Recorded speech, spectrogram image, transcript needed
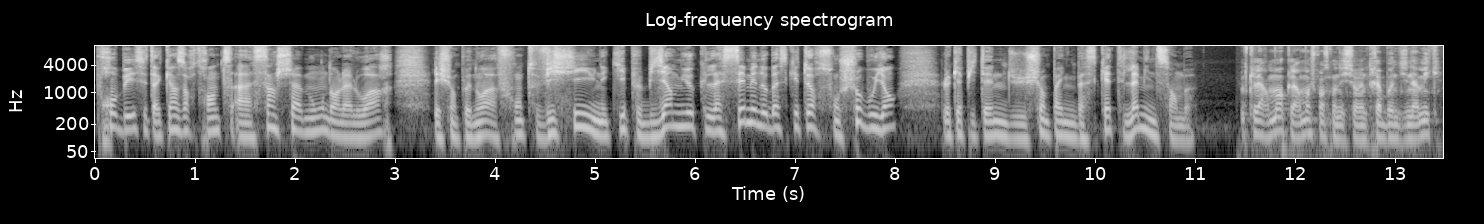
Pro B, c'est à 15h30 à Saint-Chamond dans la Loire. Les champenois affrontent Vichy, une équipe bien mieux classée, mais nos basketteurs sont chauds bouillants. Le capitaine du champagne basket, Lamine Samb. Clairement, clairement, je pense qu'on est sur une très bonne dynamique.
